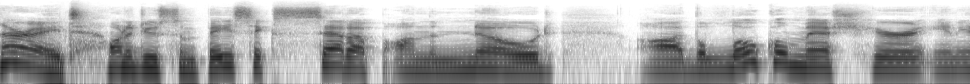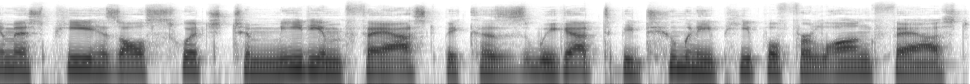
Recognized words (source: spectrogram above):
All right, I want to do some basic setup on the node. Uh, the local mesh here in MSP has all switched to medium fast because we got to be too many people for long fast.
